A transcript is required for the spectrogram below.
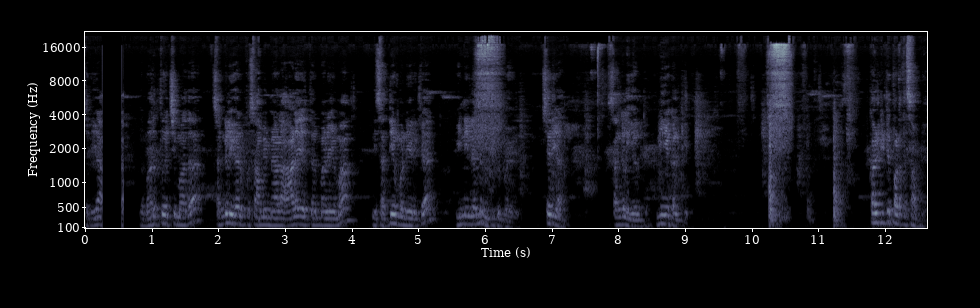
சரியா? இந்த மருத்துவச்சி மாதா சங்கிலி கருப்பு சாமி மேலே ஆலயத்தின் மூலியமா நீ சத்தியம் பண்ணியிருக்க இன்னிலேருந்து விட்டுட்டு போயிடு. சரியா? சங்கிலி கழட்டு நீயே கழட்டி. கழட்டிட்டு பழத்தை சாப்பிடு.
